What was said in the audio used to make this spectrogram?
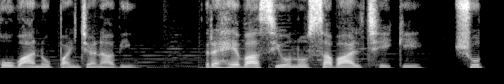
હોવાનું પણ જણાવ્યું. રહેવાસીઓનો સવાલ છે કે શું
